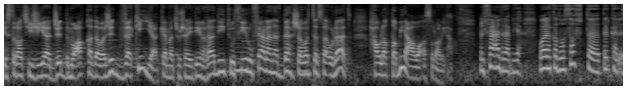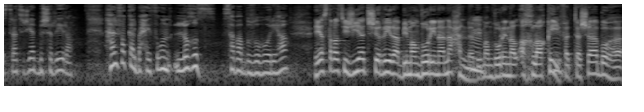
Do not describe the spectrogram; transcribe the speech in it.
استراتيجيات جد معقدة وجد ذكية كما تشاهدين غادي تثير فعلا الدهشة والتساؤلات حول الطبيعة وأسرارها. بالفعل ربيع. ولقد وصفت تلك الاستراتيجيات بشريرة. هل فك الباحثون لغز سبب ظهورها؟ هي استراتيجيات شريرة بمنظورنا نحن م. بمنظورنا الأخلاقي م. فالتشابه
